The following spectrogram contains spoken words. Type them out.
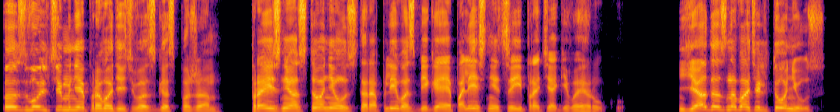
«Позвольте мне проводить вас, госпожа», — произнес Тониус, торопливо сбегая по лестнице и протягивая руку. «Я дознаватель Тониус.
